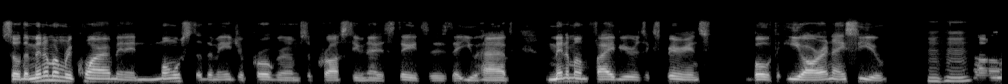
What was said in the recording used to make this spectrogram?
So the minimum requirement in most of the major programs across the United States is that you have minimum five years experience, both ER and ICU. Mm-hmm. Um,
